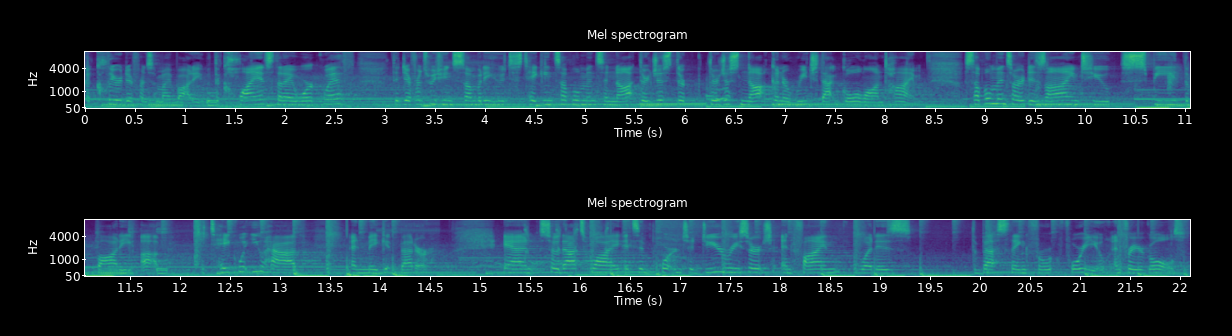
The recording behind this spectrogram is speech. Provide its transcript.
a clear difference in my body. With the clients that I work with, the difference between somebody who's taking supplements and not, they're just they're they're just not going to reach that goal on time. Supplements are designed to speed the body up, to take what you have and make it better. And so that's why it's important to do your research and find what is the best thing for, for you and for your goals.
